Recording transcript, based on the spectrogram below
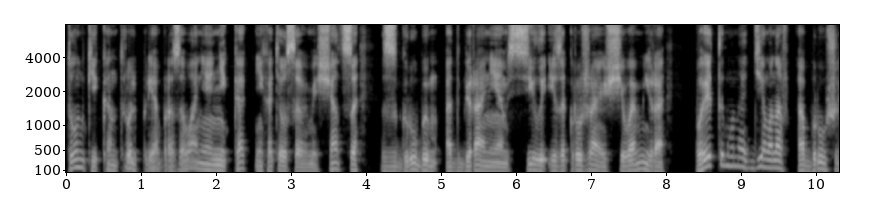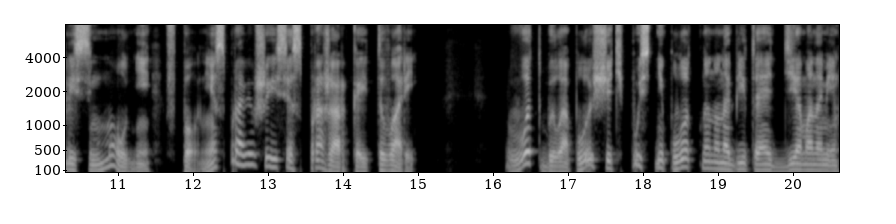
тонкий контроль преобразования никак не хотел совмещаться с грубым отбиранием силы из окружающего мира, поэтому на демонов обрушились молнии, вполне справившиеся с прожаркой тварей. Вот была площадь, пусть не плотно, но набитая демонами,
